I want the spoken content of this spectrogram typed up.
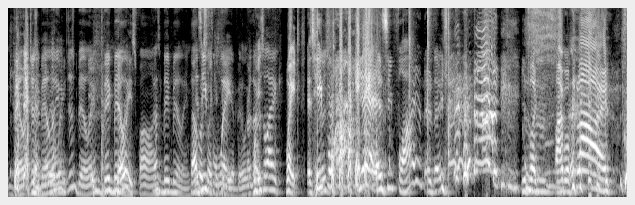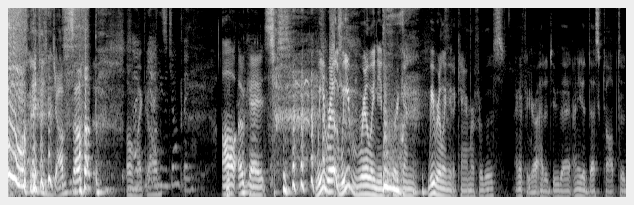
was Billy. Billy, just Billy, just Billy, Big Billy. Billy's fine. That's Big Billy. That is looks he like it could wait, a Billy. Are those Wait. like? Wait, is he those- flying? Yeah, is he flying? Are they? He's like, I will fly. It just jumps up. Oh Uh, my Yeah, god. he's jumping. oh, okay. We really, we really need a freaking, we really need a camera for this. I gotta figure out how to do that. I need a desktop to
